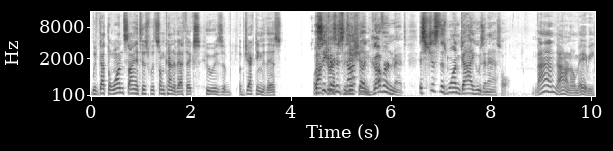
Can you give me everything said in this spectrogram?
We've got the one scientist with some kind of ethics who is ob- objecting to this. Well, see, because it's not the government. It's just this one guy who's an asshole. I, I don't know, maybe.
